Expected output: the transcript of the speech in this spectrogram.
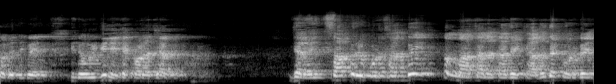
করে দিবেন, কিন্তু ওই দিন এটা করা যাবে না। যারা ইনসাফের উপর থাকবে, আল্লাহ তাআলা তাদেরকে আলাদা করবেন।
